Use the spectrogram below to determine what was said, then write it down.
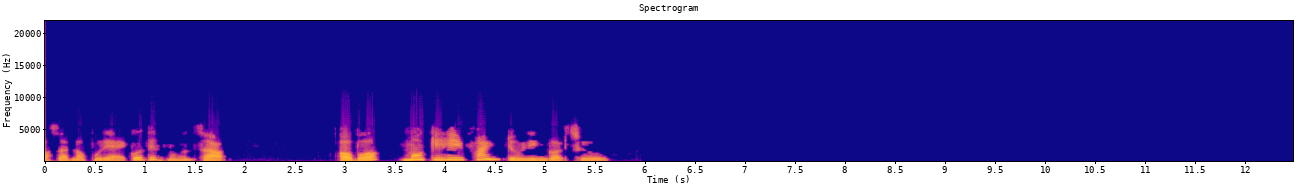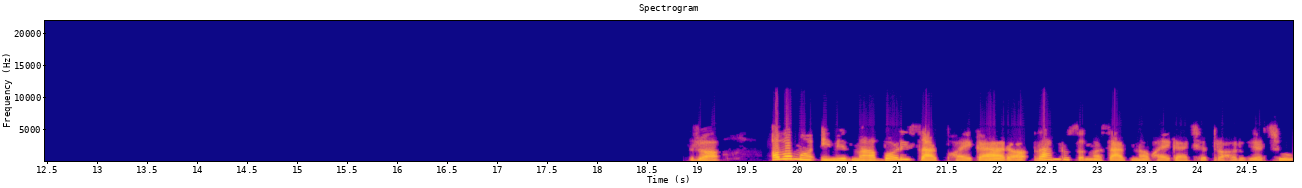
असर नपुर्याएको देख्नुहुन्छ। अब म केही फाइन ट्युनिङ गर्छु। र अब म इमेजमा बढी शार्प भएका र राम्रोसँग शार्प नभएका क्षेत्रहरु हेर्छु।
